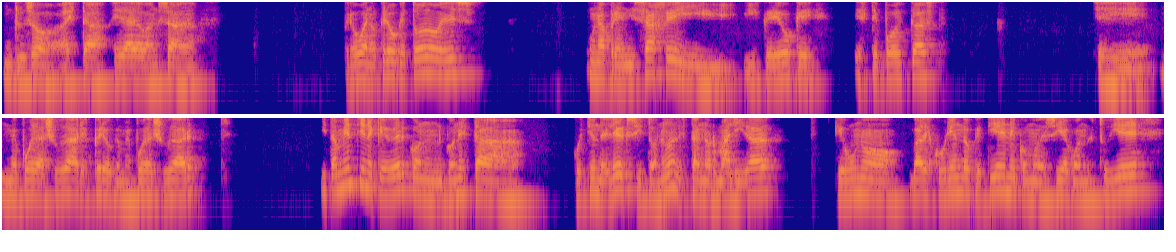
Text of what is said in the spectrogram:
incluso a esta edad avanzada. Pero bueno, creo que todo es un aprendizaje y, creo que este podcast eh, me puede ayudar, espero que me pueda ayudar. Y también tiene que ver con, con esta cuestión del éxito, ¿no? Esta normalidad que uno va descubriendo que tiene, como decía cuando estudié,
